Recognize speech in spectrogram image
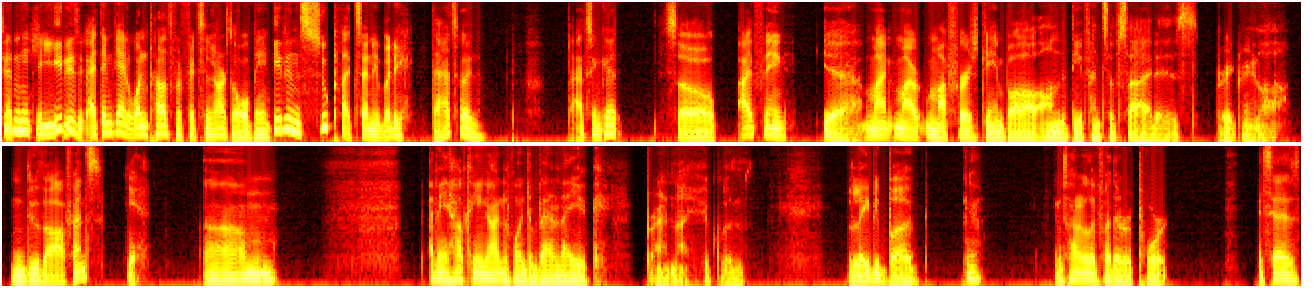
He didn't, he didn't, I think he had one penalty for 15 yards the whole game. he didn't suplex anybody. That's a that's a good. So I think, yeah, my my my first game ball on the defensive side is Dre Greenlaw. And do the offense. Yeah. Um, I mean, how can you not have won to Brandon Aiyuk? Brandon Aiyuk was Ladybug. Yeah. I'm trying to look for the report. It says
